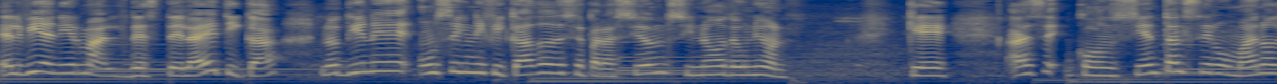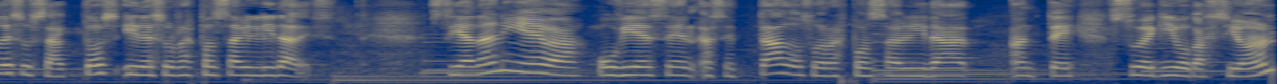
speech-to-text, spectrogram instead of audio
El bien y el mal, desde la ética, no tiene un significado de separación, sino de unión, que hace consciente al ser humano de sus actos y de sus responsabilidades. Si Adán y Eva hubiesen aceptado su responsabilidad ante su equivocación,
